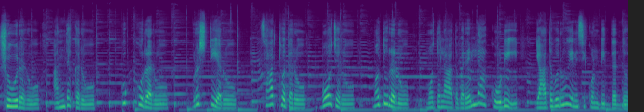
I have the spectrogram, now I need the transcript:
ಶೂರರು, ಅಂಧಕರು, ಕುಕ್ಕುರರು, ವೃಷ್ಟಿಯರು ಸಾತ್ವತರು ಭೋಜರು, ಮಧುರರು ಮೊದಲಾದವರೆಲ್ಲ ಕೂಡಿ ಯಾದವರೂ ಎನಿಸಿಕೊಂಡಿದ್ದದ್ದು.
